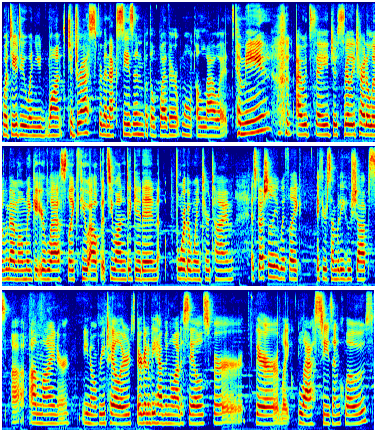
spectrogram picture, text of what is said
What do you do when you want to dress for the next season but the weather won't allow it? To me, I would say just really try to live in that moment, get your last like few outfits you wanted to get in for the winter time, especially with like if you're somebody who shops uh, online or you know retailers they're going to be having a lot of sales for their like last season clothes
